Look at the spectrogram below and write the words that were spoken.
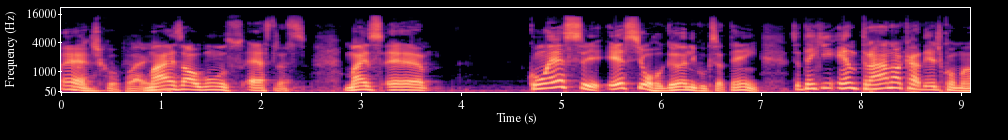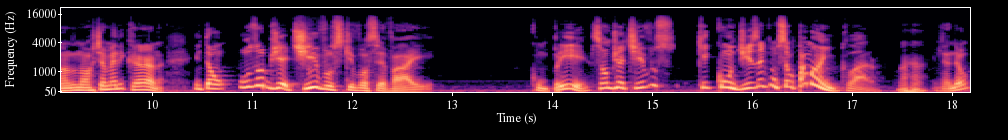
É, é, desculpa. Vai. Mais alguns extras. Mas é, com esse, esse orgânico que você tem, você tem que entrar na cadeia de comando norte-americana. Então, os objetivos que você vai cumprir são objetivos que condizem com o seu tamanho. Claro. Uhum. Entendeu?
